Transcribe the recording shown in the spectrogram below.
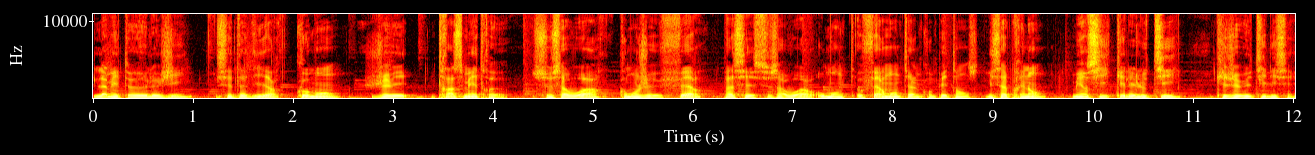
la méthodologie, c'est-à-dire comment je vais transmettre ce savoir, comment je vais faire passer ce savoir ou, faire monter en compétence mes apprenants, mais aussi quel est l'outil que je vais utiliser.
